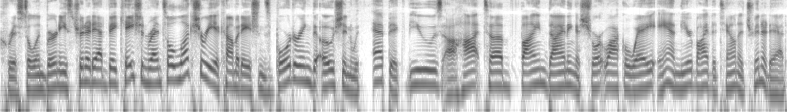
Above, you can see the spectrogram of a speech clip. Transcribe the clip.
Crystal and Bernie's Trinidad Vacation Rental luxury accommodations bordering the ocean with epic views, a hot tub, fine dining a short walk away, and nearby the town of Trinidad.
